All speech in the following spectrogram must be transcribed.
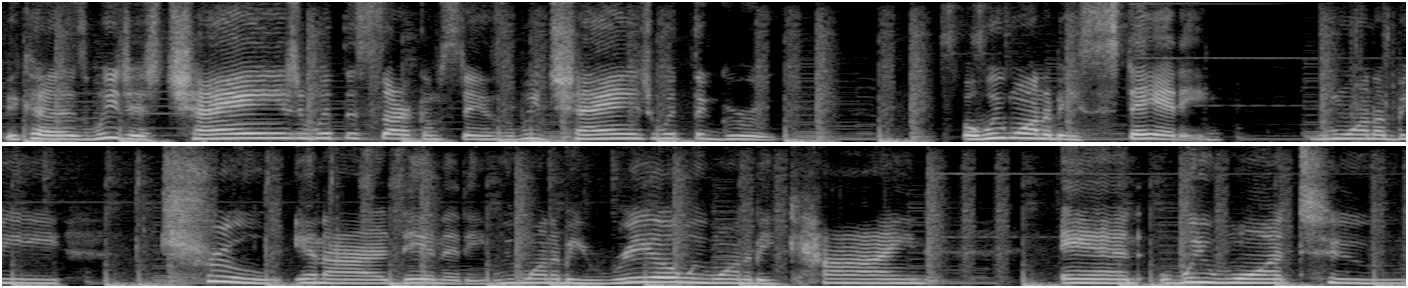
because we just change with the circumstances we change with the group. But we want to be steady. We want to be true in our identity. We want to be real we want to be kind and we want to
